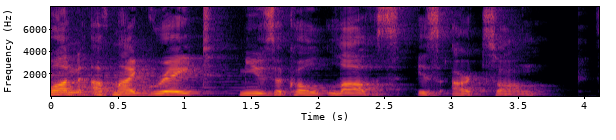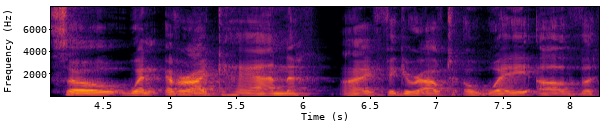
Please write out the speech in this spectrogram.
One of my great musical loves is art song. So whenever I can, I figure out a way of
